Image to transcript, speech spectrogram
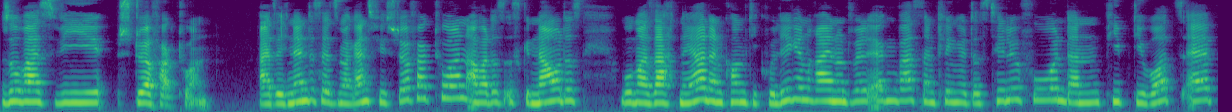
sowas wie Störfaktoren. Also ich nenne das jetzt mal ganz viel Störfaktoren, aber das ist genau das, wo man sagt, naja, dann kommt die Kollegin rein und will irgendwas, dann klingelt das Telefon, dann piept die WhatsApp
